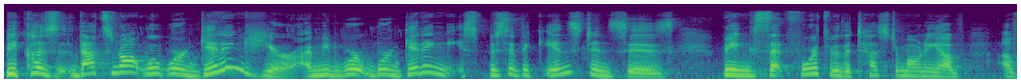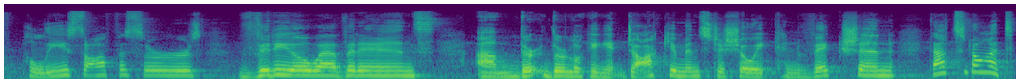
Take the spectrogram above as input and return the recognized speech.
because that's not what we're getting here. I mean, we're, we're getting specific instances being set forth through the testimony of, of police officers, video evidence. Um, they're, they're looking at documents to show a conviction. That's not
